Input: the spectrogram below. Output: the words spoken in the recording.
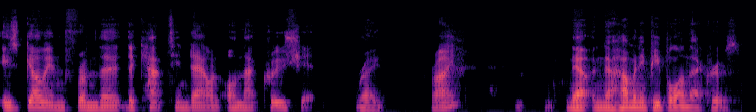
is going from the the captain down on that cruise ship, Right. right? Now, now, how many people on that cruise?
